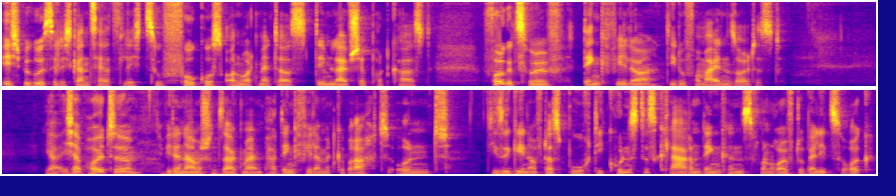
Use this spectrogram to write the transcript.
Ich begrüße dich ganz herzlich zu Focus on What Matters, dem Live-Share-Podcast, Folge 12, Denkfehler, die du vermeiden solltest. Ja, ich habe heute, wie der Name schon sagt, mal ein paar Denkfehler mitgebracht und diese gehen auf das Buch Die Kunst des klaren Denkens von Rolf Dobelli zurück.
